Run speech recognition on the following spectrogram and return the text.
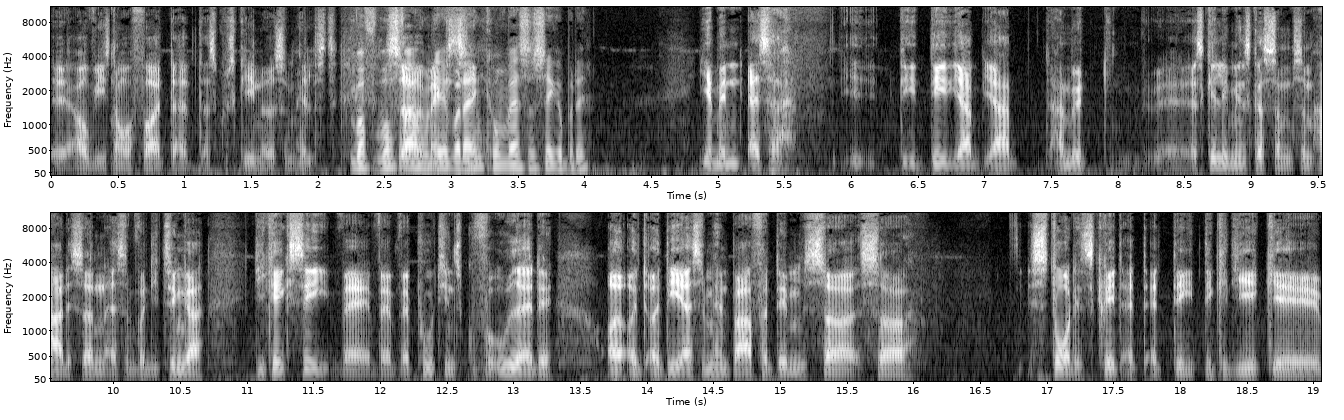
øh, afvisende over for, at der, der skulle ske noget som helst. Hvor, hvorfor så, er hun det? Hvordan kan hun være så sikker på det? Jamen, altså, det, det, jeg, jeg har mødt Øh, forskellige mennesker, som, som har det sådan, altså, hvor de tænker, de kan ikke se, hvad, hvad, hvad Putin skulle få ud af det, og, og, og det er simpelthen bare for dem så, så stort et skridt, at, at det, det kan de ikke... Øh,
